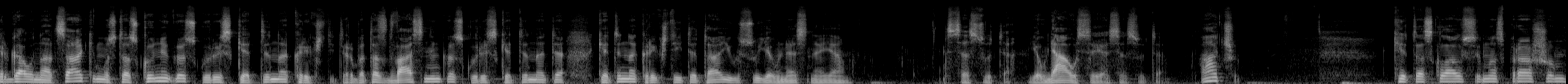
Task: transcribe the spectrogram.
ir gauna atsakymus tas kunigas, kuris ketina krikštyti, arba tas dvasininkas, kuris ketinate, ketina krikštyti tą jūsų jaunesnėje sesutę, jauniausiąją sesutę. Ačiū. Kitas klausimas, prašom.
